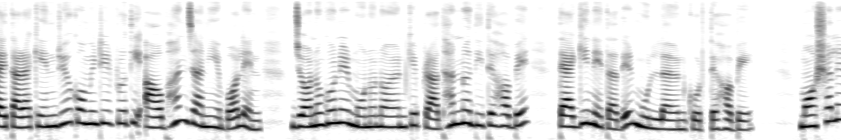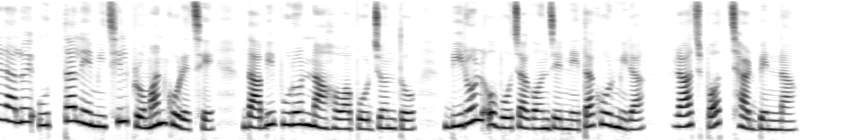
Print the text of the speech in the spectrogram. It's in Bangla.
তাই তারা কেন্দ্রীয় কমিটির প্রতি আহ্বান জানিয়ে বলেন, জনগণের মনোনয়নকে প্রাধান্য দিতে হবে, ত্যাগী নেতাদের মূল্যায়ন করতে হবে। মশালের আলোয় উত্তাল এ মিছিল প্রমাণ করেছে, দাবি পূরণ না হওয়া পর্যন্ত বিরল ও বোচাগঞ্জের নেতাকর্মীরা রাজপথ ছাড়বেন না।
